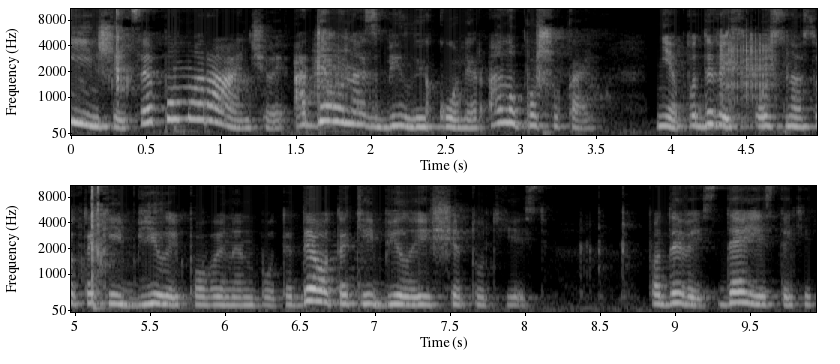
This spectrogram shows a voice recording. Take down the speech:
інший, це помаранчевий. А де у нас білий колір? Ану, пошукай. Ні, подивись, ось у нас отакий білий повинен бути. Де отакий білий ще тут є? Подивись, де є такий?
